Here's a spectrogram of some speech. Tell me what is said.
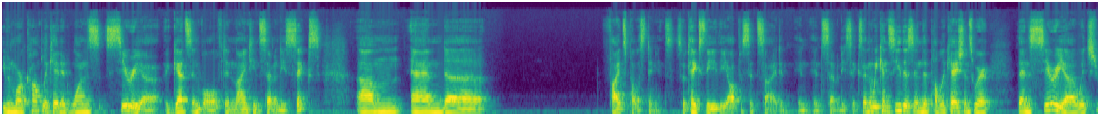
even more complicated once Syria gets involved in 1976 um, and uh, fights Palestinians. So takes the, the opposite side in, in, in 76. And we can see this in the publications where then Syria, which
